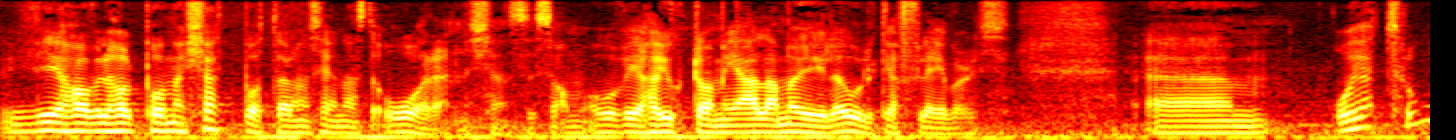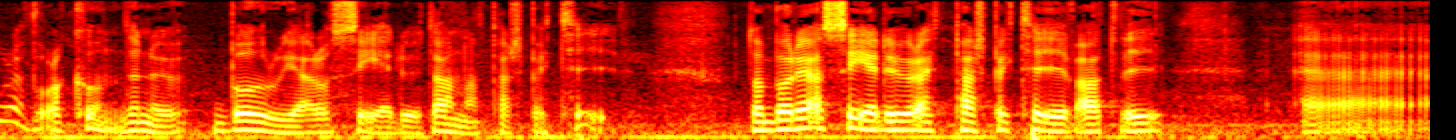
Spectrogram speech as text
vi har väl hållit på med chattbottar de senaste åren känns det som och vi har gjort dem i alla möjliga olika flavors. Um, och jag tror att våra kunder nu börjar att se det ur ett annat perspektiv. De börjar se det ur ett perspektiv att vi eh,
